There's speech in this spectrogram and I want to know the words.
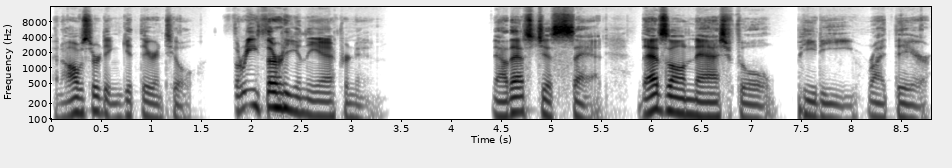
an officer didn't get there until 3:30 in the afternoon. Now that's just sad. That's on Nashville PD right there.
